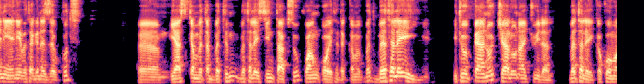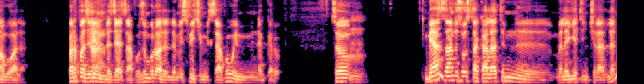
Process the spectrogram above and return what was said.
እኔ እኔ በተገነዘብኩት ያስቀመጠበትም በተለይ syntax ኡ ቋንቋው የተጠቀመበት በተለይ ኢትዮጵያኖች ያልሆናችሁ ይላል። በተለይ ከ comma በኋላ purpose ነው እንደዚያ ያጻፈው። ዝም ብሎ አይደለም speech የሚጻፈው ወይም የሚነገረው። ቢያንስ አንድ ሶስት አካላትን መለየት እንችላለን።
